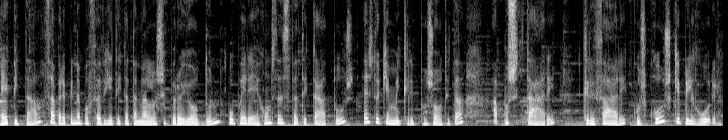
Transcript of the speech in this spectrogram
Έπειτα θα πρέπει να αποφεύγεται η κατανάλωση προϊόντων που περιέχουν στα συστατικά τους, έστω και μικρή ποσότητα, από σιτάρι, κρυθάρι, κουσκούς και πληγούρι.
